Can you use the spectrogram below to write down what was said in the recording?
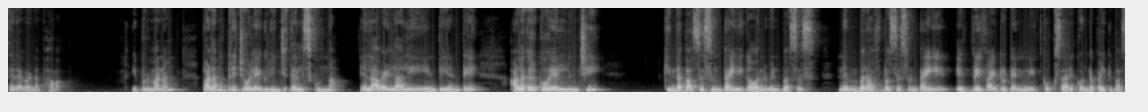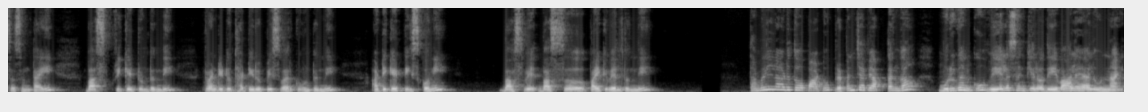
శరవణ భవ. ఇప్పుడు మనం పళముద్రి చోళే గురించి తెలుసుకుందాం. ఎలా వెళ్ళాలి ఏంటి అంటే అలగర్ కోయల్ నుంచి కింద బస్సెస్ ఉంటాయి government buses number of buses ఉంటాయి. ఎవ్రీ ఫైవ్ టు టెన్ మినిట్స్కి ఒకసారి కొండపైకి బస్సెస్ ఉంటాయి. బస్ టికెట్ ఉంటుంది. ట్వంటీ టు థర్టీ రూపీస్ వరకు ఉంటుంది. ఆ టికెట్ తీసుకొని బస్ బస్సు పైకి వెళ్తుంది. తమిళనాడుతో పాటు ప్రపంచవ్యాప్తంగా మురుగన్కు వేల సంఖ్యలో దేవాలయాలు ఉన్నాయి.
